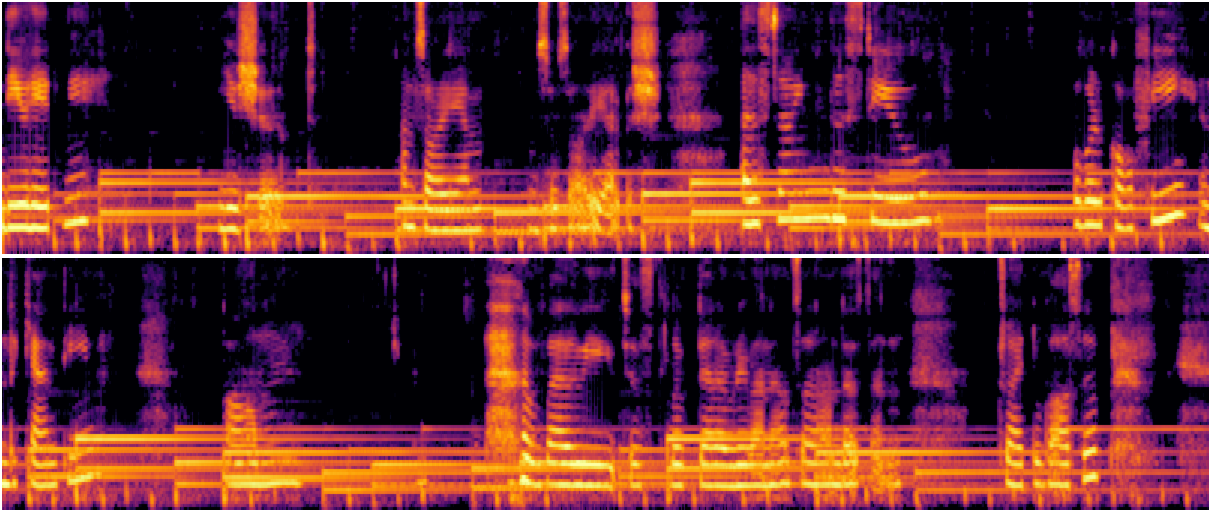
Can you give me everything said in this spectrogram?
Do you hate me? You should. I'm sorry. I'm. I'm so sorry. I wish I was telling this to you over coffee in the canteen. Um, while we just looked at everyone else around us and tried to gossip.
